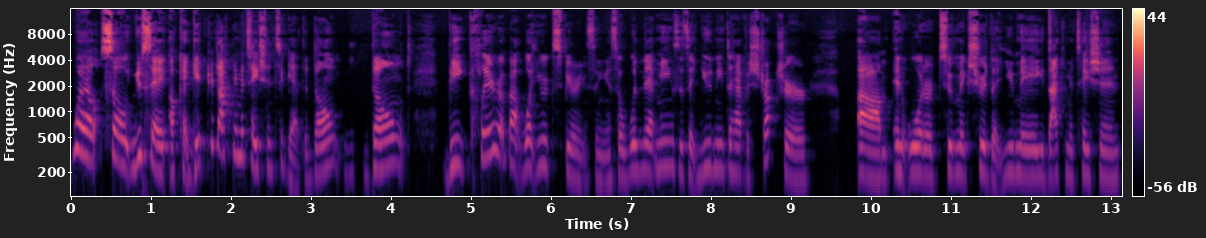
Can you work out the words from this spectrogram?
Well, so you say, okay, get your documentation together. Don't don't be clear about what you're experiencing, and so what that means is that you need to have a structure um, in order to make sure that you made documentation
